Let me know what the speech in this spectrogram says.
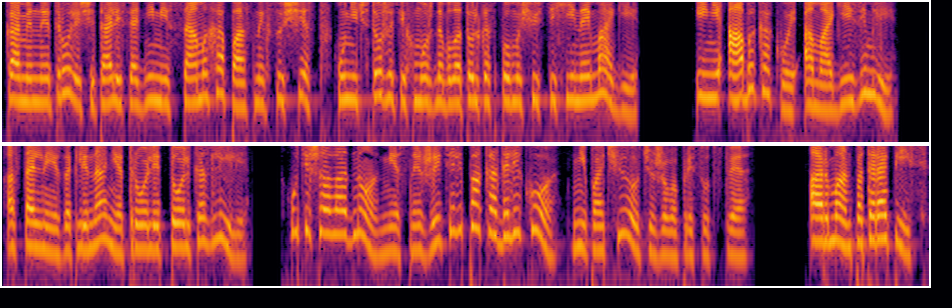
Каменные тролли считались одними из самых опасных существ. Уничтожить их можно было только с помощью стихийной магии. И не абы какой, а магии Земли. Остальные заклинания тролли только злили. Утешало одно, местный житель пока далеко, не почуял чужого присутствия. «Арман, поторопись!»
